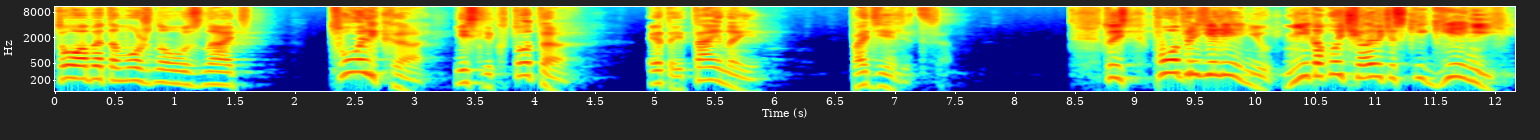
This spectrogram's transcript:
то об этом можно узнать только если кто-то этой тайной поделится. То есть, по определению, никакой человеческий гений,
